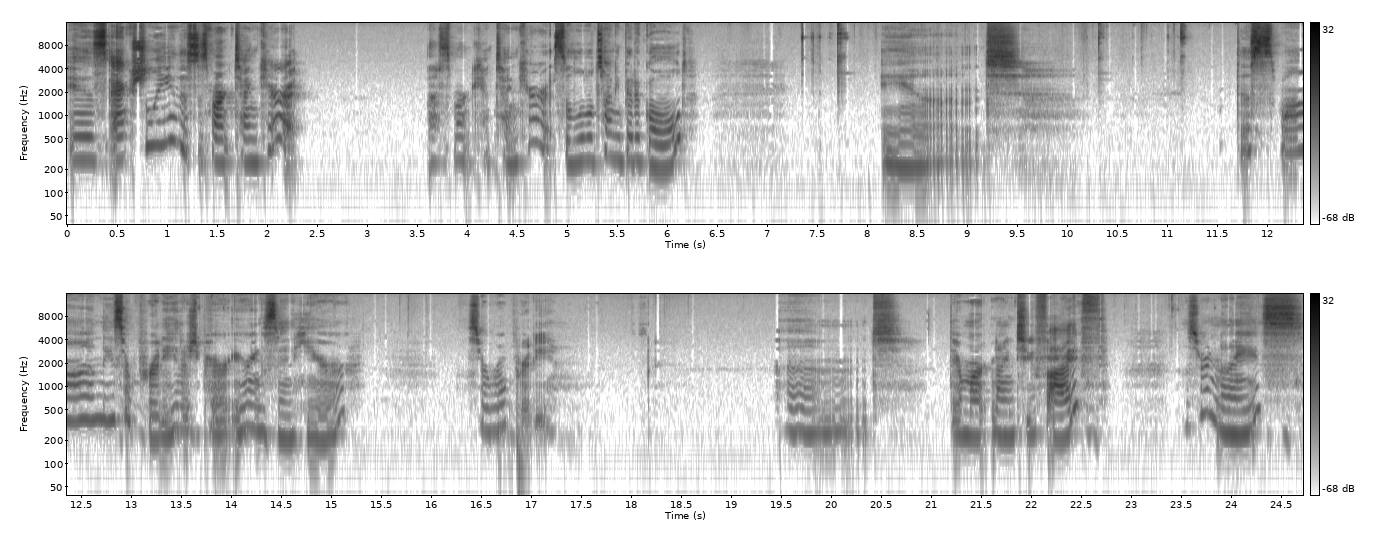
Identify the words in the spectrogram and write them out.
is actually, this is marked 10 carat. That's marked 10 carat. So a little tiny bit of gold. And this one, these are pretty. There's a pair of earrings in here. Those are real pretty. And they're marked 925. Those are nice.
